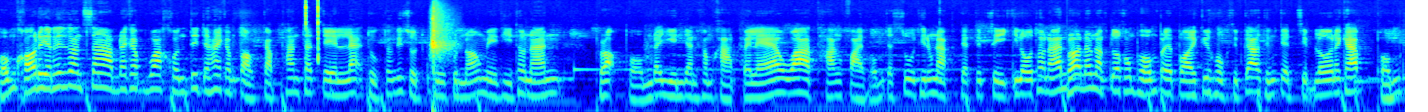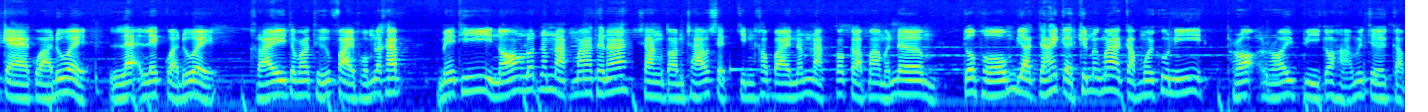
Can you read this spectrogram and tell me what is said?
ผมขอเรียนให้ท่านทราบนะครับว่าคนที่จะให้คำตอบกับท่านชัดเจน และถูกต้องที่สุดคือคุณน้องเมทีเท่านั้น เพราะผมได้ยืนยันคำขาดไปแล้วว่าทางฝ่ายผมจะสู้ที่น้ำหนัก 74 กิโลเท่านั้น เพราะน้ำหนักตัวของผมปล่อยๆคือ 69-70 โลนะครับ ผมแก่กว่าด้วย และเล็กกว่าด้วย ใครจะมาถือฝ่ายผมล่ะครับเมทีน้องลดน้ำหนักมาเถอะนะ ช่างตอนเช้าเสร็จกินเข้าไปน้ำหนักก็กลับมาเหมือนเดิม ตัวผมอยากจะให้เกิดขึ้นมากๆกับมวยคู่นี้ เพราะร้อยปีก็หาไม่เจอกับ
